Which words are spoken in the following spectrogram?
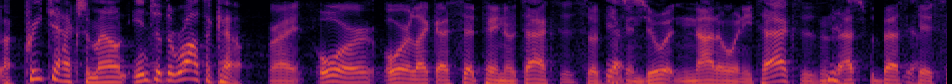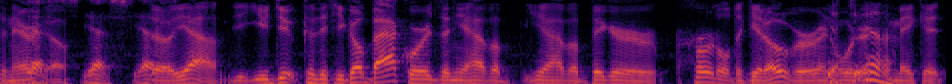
uh, pre-tax amount into the Roth account. Right. Or or like I said, pay no taxes. So if Yes. you can do it and not owe any taxes, then Yes. that's the best Yes. case scenario. Yes. Yes. Yes. So yeah, you do because if you go backwards, then you have a you have a bigger hurdle to get over in Yeah, order yeah. to make it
